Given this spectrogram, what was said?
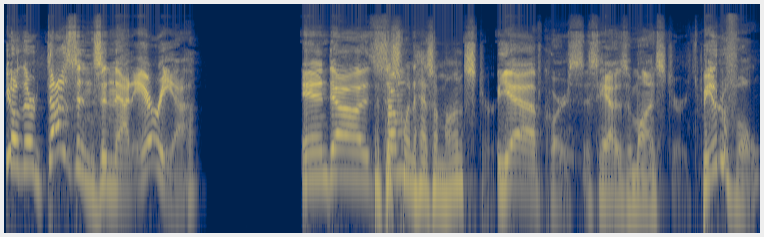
You know, there are dozens in that area. And uh But some, this one has a monster. Yeah, of course. This has a monster. It's beautiful.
